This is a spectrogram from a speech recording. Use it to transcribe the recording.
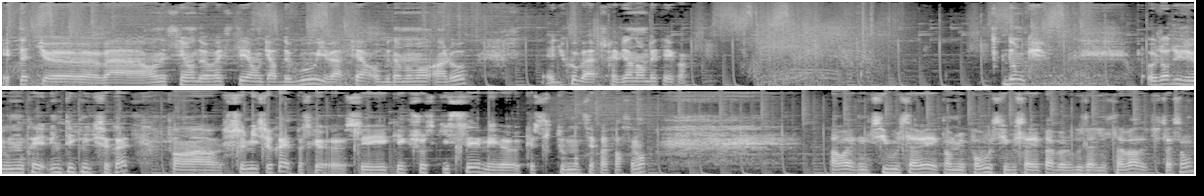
Et peut-être que bah, en essayant de rester en garde debout, il va faire au bout d'un moment un lot. Et du coup, bah, je serais bien embêté quoi. Donc, aujourd'hui, je vais vous montrer une technique secrète, enfin semi-secrète parce que c'est quelque chose qui sait, mais euh, que tout le monde sait pas forcément. Ah ouais, donc si vous le savez, tant mieux pour vous. Si vous savez pas, bah, vous allez le savoir de toute façon.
